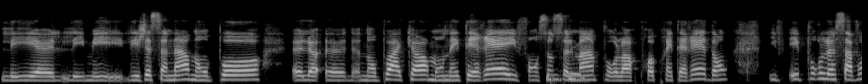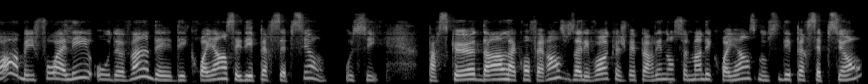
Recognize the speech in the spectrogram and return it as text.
les, euh, les, les, gestionnaires n'ont pas, n'ont pas à cœur mon intérêt, ils font ça mm-hmm. seulement pour leur propre intérêt. Donc, et pour le savoir, ben, il faut aller au-devant des, croyances et des perceptions aussi. Parce que dans la conférence, vous allez voir que je vais parler non seulement des croyances, mais aussi des perceptions.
